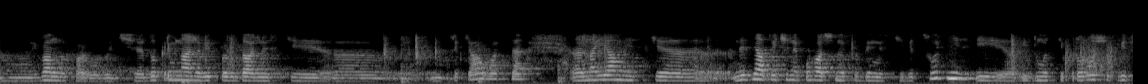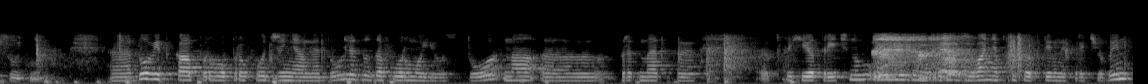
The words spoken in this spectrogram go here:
е, Іван Михайлович до кримінальної відповідальності е, не притягувався. Е, Наявність незнятої чи непогашеної судимості відсутні і відомості про розшук відсутні. Довідка про проходження медогляду за формою 100 на предмет психіатричного огляду, на вживання психоактивних речовин,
